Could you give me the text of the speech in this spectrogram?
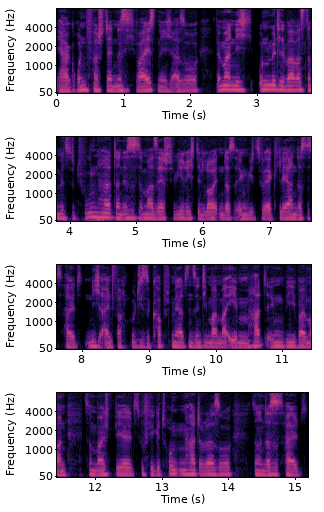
ja, Grundverständnis, ich weiß nicht. Also, wenn man nicht unmittelbar was damit zu tun hat, dann ist es immer sehr schwierig, den Leuten das irgendwie zu erklären, dass es halt nicht einfach nur diese Kopfschmerzen sind, die man mal eben hat irgendwie, weil man zum Beispiel zu viel getrunken hat oder so, sondern dass es halt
